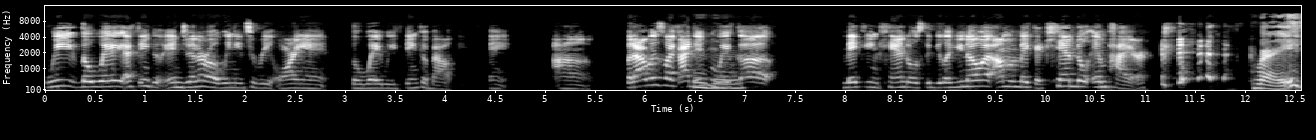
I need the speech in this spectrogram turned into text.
we the way I think in general we need to reorient the way we think about these things. Um, but I was like I didn't mm-hmm. wake up making candles to be like, you know what, I'm gonna make a candle empire. right.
